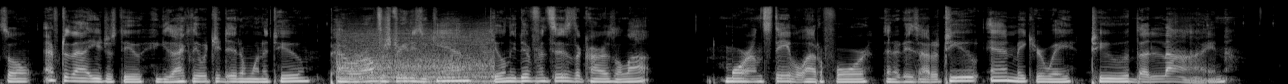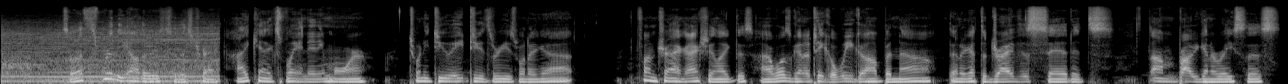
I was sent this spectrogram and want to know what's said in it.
So after that, you just do exactly what you did in 1 and 2. Power off as straight as you can. The only difference is the car is a lot more unstable out of 4 than it is out of 2. And make your way to the line. So that's really all there is to this track. I can't explain anymore 22823 is what I got. Fun track. I actually like this. I was to take a week off, but now that I got to drive this set, it's, I'm probably to race this.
